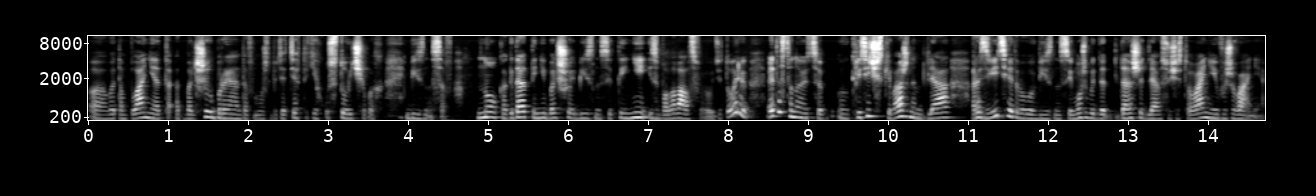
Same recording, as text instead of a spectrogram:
а, в этом плане от, от больших брендов, может быть, от тех таких устойчивых бизнесов. Но когда ты небольшой бизнес и ты не избаловал свою аудиторию, это становится э, критически важным для развития этого бизнеса и, может быть, даже для существования и выживания.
